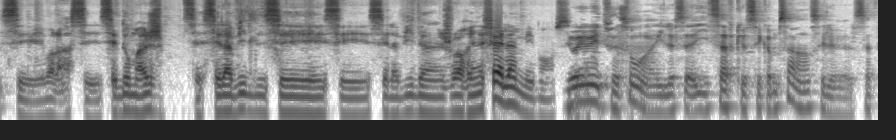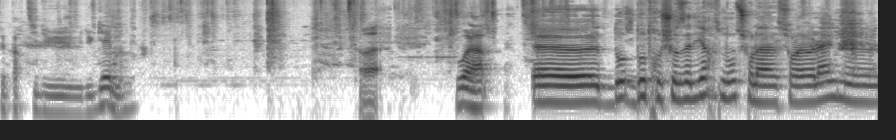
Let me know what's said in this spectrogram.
C'est voilà, c'est c'est dommage. C'est la vie c'est la vie d'un joueur NFL hein, mais bon, Oui, oui, de toute façon, ils, le sa- ils savent que c'est comme ça. Hein, c'est le, ça fait partie du, du game. hein. Ouais. Voilà. Euh, d'au- D'autres choses à dire non, sur la sur la line, euh,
